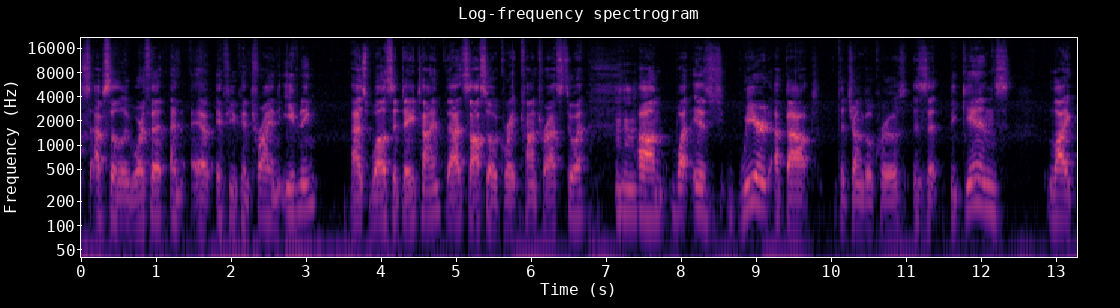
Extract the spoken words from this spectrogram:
It's absolutely worth it. And uh, if you can try an evening as well as a daytime, that's also a great contrast to it. Um, what is weird about the Jungle Cruise is it begins like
